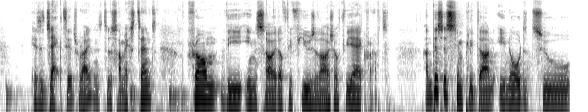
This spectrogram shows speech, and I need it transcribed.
is ejected, right, to some extent, from the inside of the fuselage of the aircraft. And this is simply done in order to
